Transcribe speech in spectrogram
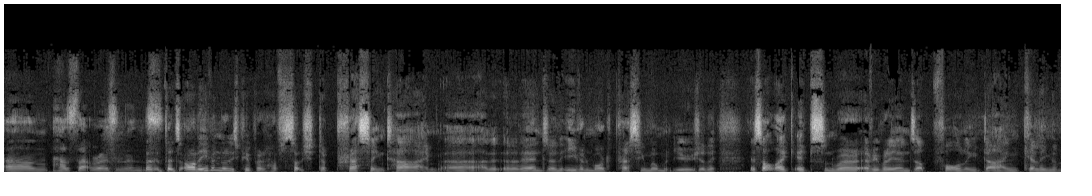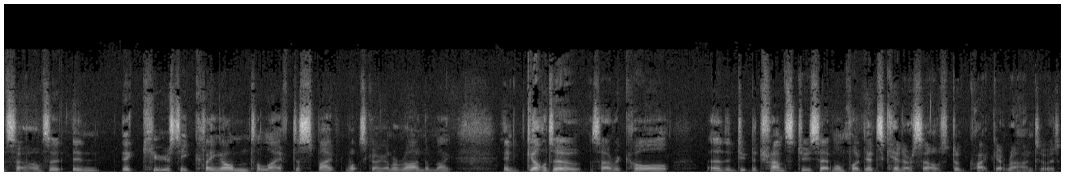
um, has that resonance. But, but odd, even though these people have such a depressing time, uh, and, it, and it ends in an even more depressing moment usually, it's not like Ibsen where everybody ends up falling, dying, killing themselves. In they curiously cling on to life despite what's going on around them. Like in Godot, as I recall, uh, the the tramps do say at one point, "Let's kill ourselves." Don't quite get round to it.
